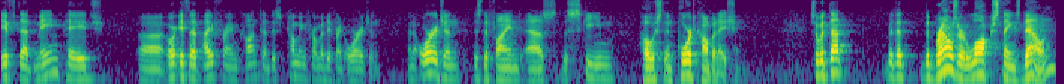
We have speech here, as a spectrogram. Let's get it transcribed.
if that main page uh, or if that iframe content is coming from a different origin. An origin is defined as the scheme, host, and port combination. So with that, with that the browser locks things down.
